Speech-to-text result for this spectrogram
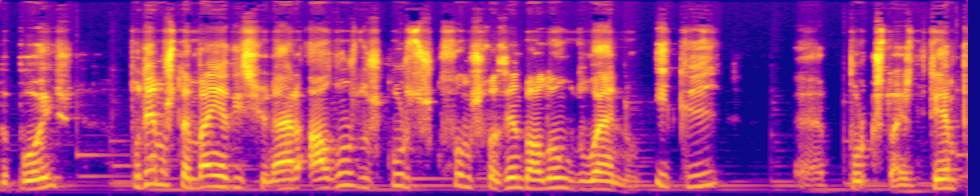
Depois, podemos também adicionar alguns dos cursos que fomos fazendo ao longo do ano e que, por questões de tempo,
